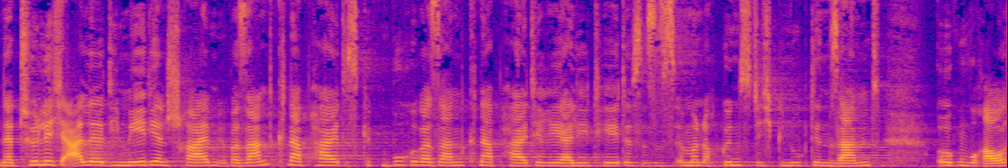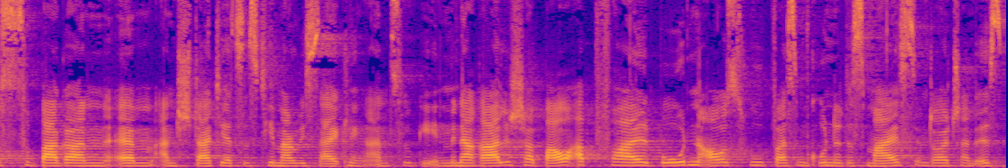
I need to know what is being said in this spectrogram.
Natürlich alle, die Medien schreiben über Sandknappheit. Es gibt ein Buch über Sandknappheit. Die Realität ist, es ist immer noch günstig genug, den Sand irgendwo rauszubaggern, ähm, anstatt jetzt das Thema Recycling anzugehen. Mineralischer Bauabfall, Bodenaushub, was im Grunde das meiste in Deutschland ist,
